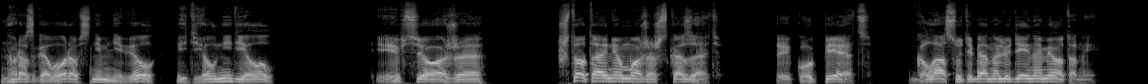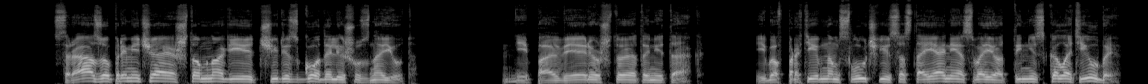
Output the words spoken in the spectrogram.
но разговоров с ним не вел и дел не делал». «И все же, что ты о нем можешь сказать? Ты купец, глаз у тебя на людей наметанный. Сразу примечаешь, что многие через годы лишь узнают. Не поверю, что это не так ибо в противном случае состояние свое ты не сколотил бы.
